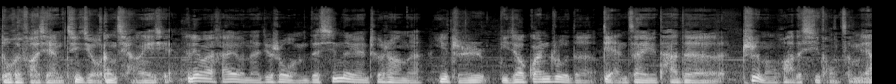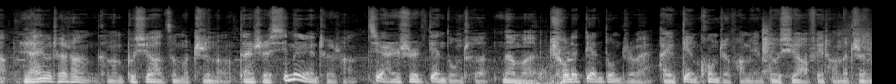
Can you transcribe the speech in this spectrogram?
都会发现 G9 更强一些。另外还有呢，就是我们的新能源车上呢，一直比较关注的点在于它的智能化的系统怎么样。燃油车上可能不需要这么智能，但是新能源车上，既然是电动车，那么除了电动之外，还有电控这方面都需要非常的智能。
